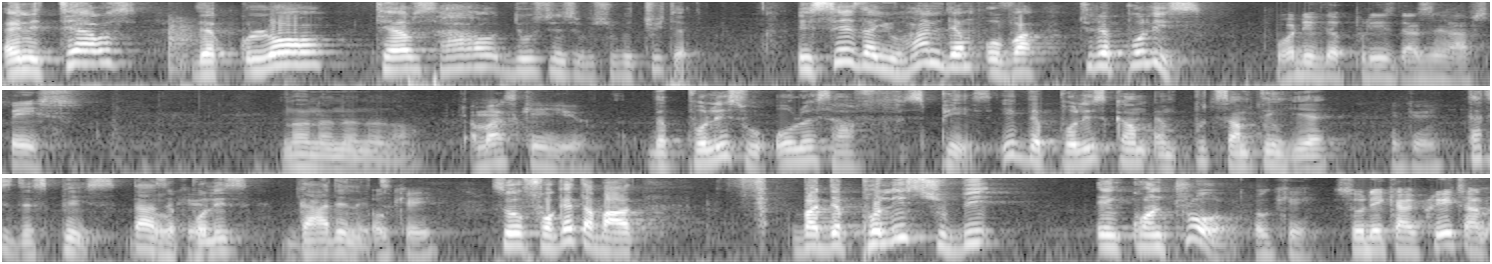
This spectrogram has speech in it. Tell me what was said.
And it tells the law tells how those things should be treated. It says that you hand them over to the police. What if the police doesn't have space? No, no, no, no, no. I'm asking you. The police will always have space. If the police come and put something here, Okay. that is the space. That's Okay. the police guarding it. Okay. So forget about, but the police should be in control, Okay. So they can create an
